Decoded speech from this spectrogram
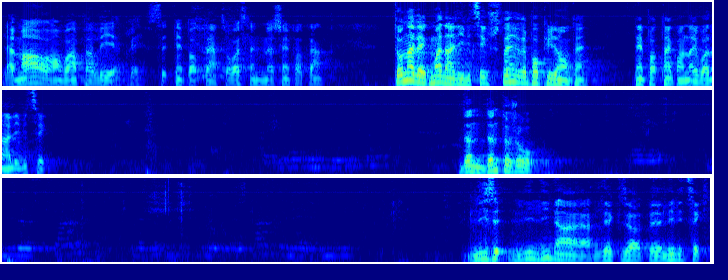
La mort, on va en parler après. C'est important. Tu vois, c'est une notion importante. Tourne avec moi dans Lévitique. Je ne tiendrai pas plus longtemps. C'est important qu'on aille voir dans Lévitique. Donne, donne toujours. Lis, lis, dans euh, Lévitique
